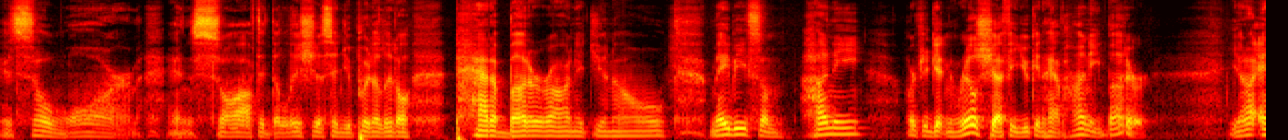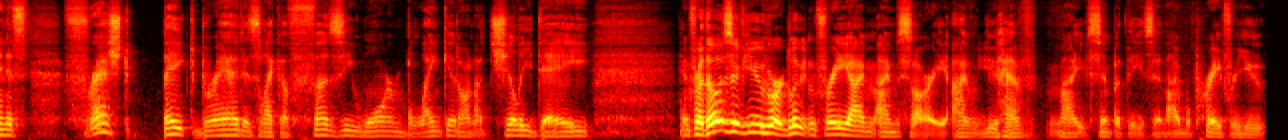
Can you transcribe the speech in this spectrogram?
it's so warm and soft and delicious, and you put a little pat of butter on it, you know, maybe some honey or if you're getting real chefy, you can have honey butter. You know, and it's fresh baked bread is like a fuzzy warm blanket on a chilly day. And for those of you who are gluten free, I'm, I'm sorry. I, you have my sympathies and I will pray for you.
